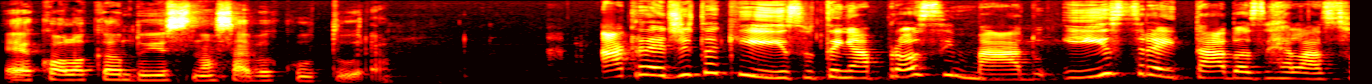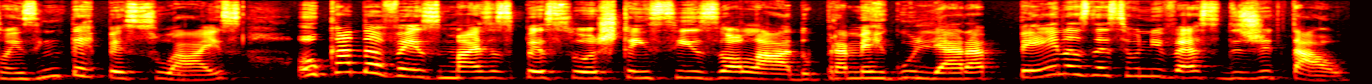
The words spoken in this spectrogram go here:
é, colocando isso na cybercultura. Acredita que isso tem aproximado e estreitado as relações interpessoais ou cada vez mais as pessoas têm se isolado para mergulhar apenas nesse universo digital?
